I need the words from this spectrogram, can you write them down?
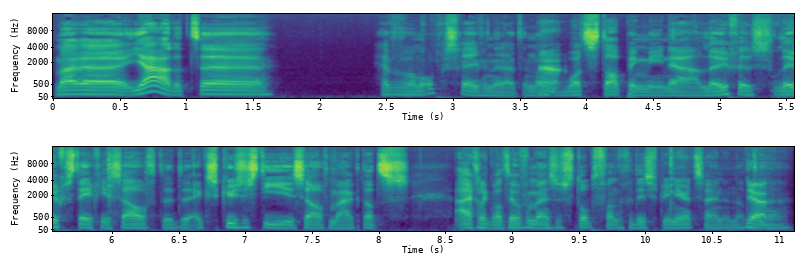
maar eh, ja, dat hebben we allemaal opgeschreven inderdaad. En dan Ja. what's stopping me? Nou, ja, leugens, leugens tegen jezelf. De, de excuses die je jezelf maakt. Dat is eigenlijk wat heel veel mensen stopt van gedisciplineerd zijn. En dat, Ja.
